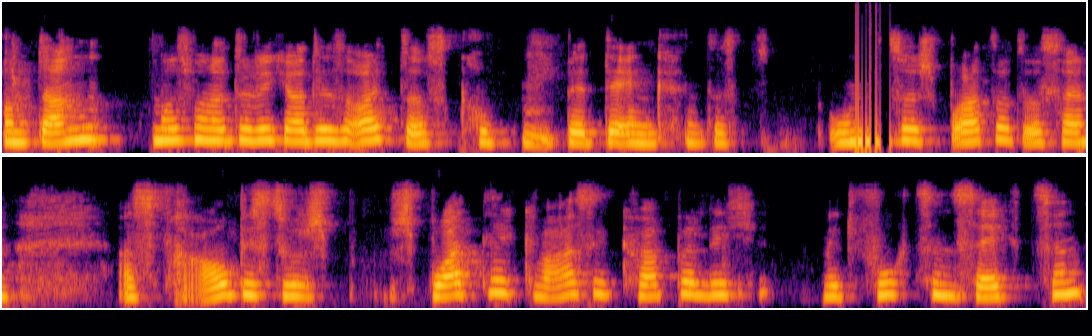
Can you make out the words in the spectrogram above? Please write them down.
Und dann muss man natürlich auch diese Altersgruppen bedenken. dass unser Sportler, das sein, als Frau bist du sportlich quasi körperlich mit 15, 16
